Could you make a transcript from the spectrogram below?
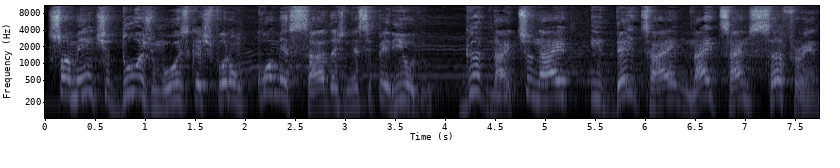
Somente duas músicas foram começadas nesse período: Good Night Tonight e Daytime Nighttime Suffering,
